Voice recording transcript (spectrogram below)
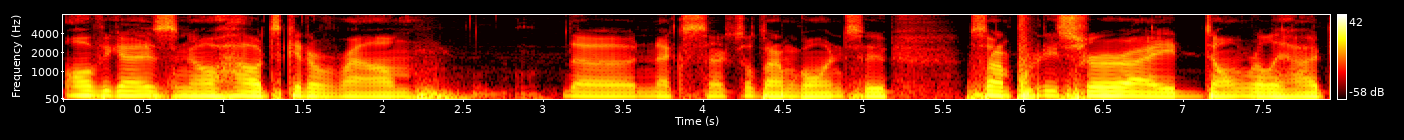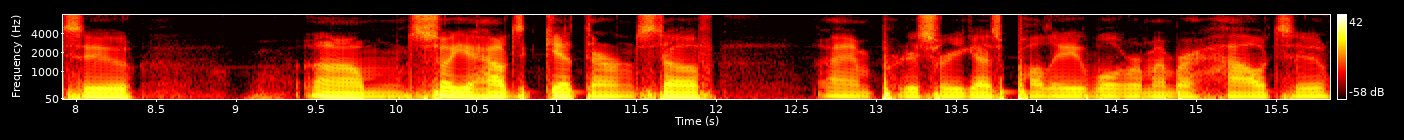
all of you guys know how to get around the next section that I'm going to. So I'm pretty sure I don't really have to um, show you how to get there and stuff. I am pretty sure you guys probably will remember how to.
